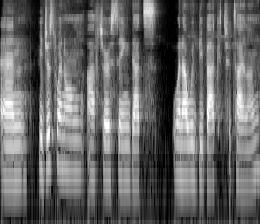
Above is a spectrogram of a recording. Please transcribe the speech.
And he just went on after saying that when I would be back to Thailand,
